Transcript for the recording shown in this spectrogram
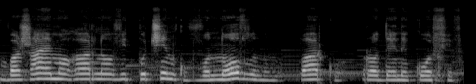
Бажаємо гарного відпочинку в оновленому парку родини Корфів.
